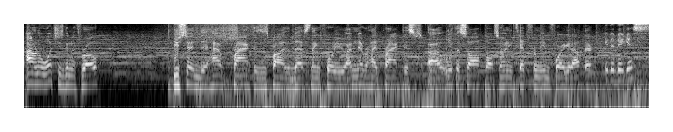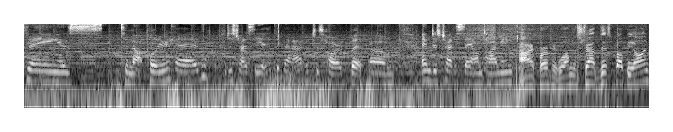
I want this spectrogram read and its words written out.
I don't know what she's going to throw. You said to have practice is probably the best thing for you. I've never had practice uh, with a softball, so any tips for me before I get out there? The biggest thing is to not pull your head. Just try to see it hit the bat, which is hard, but um, and just try to stay on timing. All right, perfect. Well, I'm gonna strap this puppy on,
